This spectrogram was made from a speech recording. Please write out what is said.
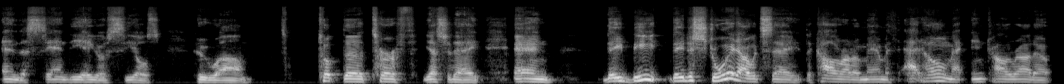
and the San Diego Seals, who um, took the turf yesterday and they beat, they destroyed, I would say, the Colorado Mammoth at home at, in Colorado,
